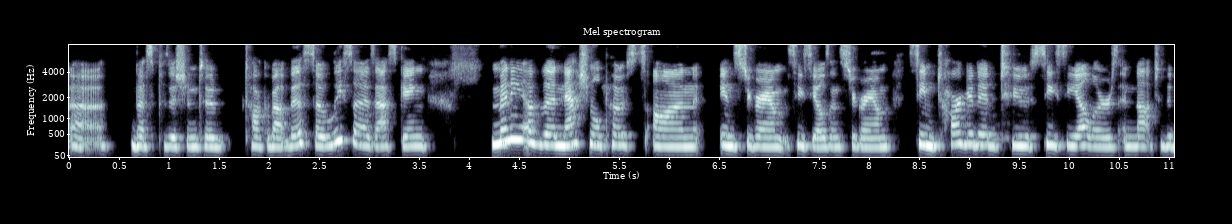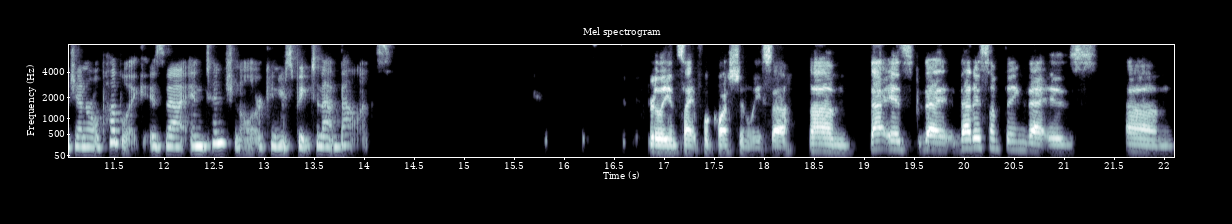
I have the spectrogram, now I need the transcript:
uh, best positioned to talk about this. So Lisa is asking. Many of the national posts on Instagram, CCL's Instagram, seem targeted to CCLers and not to the general public. Is that intentional, or can you speak to that balance? Really insightful question, Lisa. Um, that is that that is something that is um,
